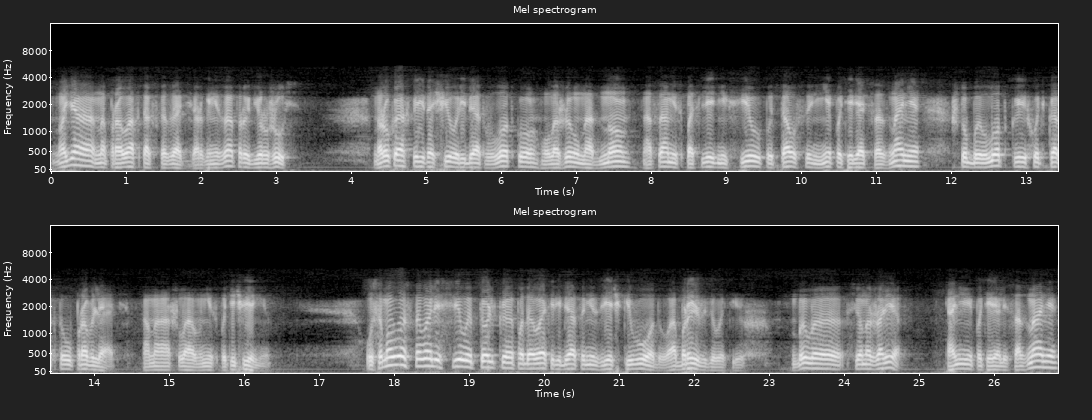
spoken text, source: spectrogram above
но я на правах, так сказать, организатора держусь. На руках перетащил ребят в лодку, уложил на дно, а сам из последних сил пытался не потерять сознание, чтобы лодкой хоть как-то управлять. Она шла вниз по течению. У самого оставались силы только подавать ребятам из речки воду, обрызгивать их. Было все на жаре. Они потеряли сознание,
